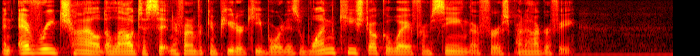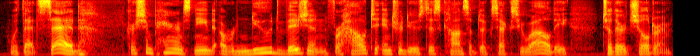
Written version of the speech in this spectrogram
And every child allowed to sit in front of a computer keyboard is one keystroke away from seeing their first pornography. With that said, Christian parents need a renewed vision for how to introduce this concept of sexuality to their children.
